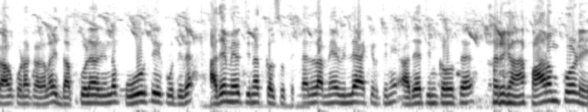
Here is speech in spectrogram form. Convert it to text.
ಕಾವು ಕೊಡೋಕ್ಕಾಗಲ್ಲ. ಈ ದಪ್ಪ ಕೋಳಿ ಆಗಿಂದ ಪೂರ್ತಿ ಕೂತಿದೆ. ಅದೇ ಮೇವು ತಿನ್ನೋದು ಕಲಿಸುತ್ತೆ. ಎಲ್ಲ ಮೇವು ಇಲ್ಲೇ ಹಾಕಿರ್ತೀನಿ. ಅದೇ ತಿನ್ಕೊಳ್ಳುತ್ತೆ ಸರ್, ಈಗ ಕೋಳಿ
